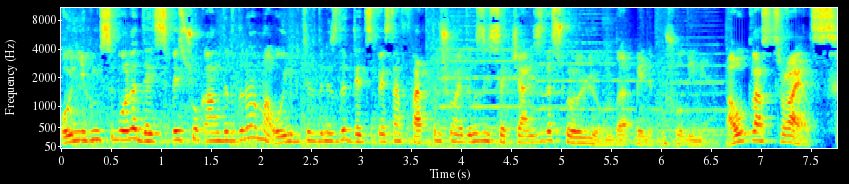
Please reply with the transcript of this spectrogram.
Oyun yapımcısı bu arada Dead Space çok andırdı ama oyunu bitirdiğinizde Dead Space'ten farklı bir şey oynadığınızı hissedeceğinizi de söylüyor. Onu da belirtmiş olayım yani. Outlast Trials.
